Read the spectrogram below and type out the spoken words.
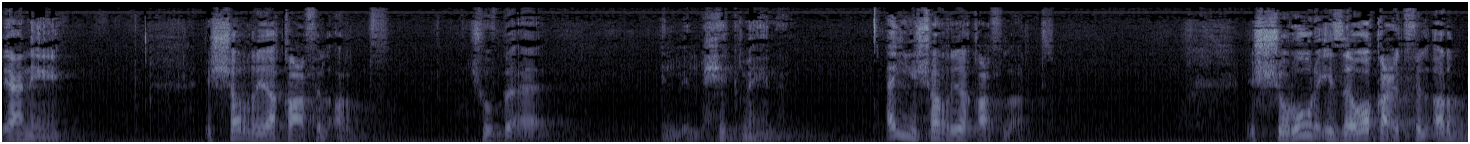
يعني إيه؟ الشر يقع في الأرض. شوف بقى الحكمة هنا. أي شر يقع في الأرض؟ الشرور إذا وقعت في الأرض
